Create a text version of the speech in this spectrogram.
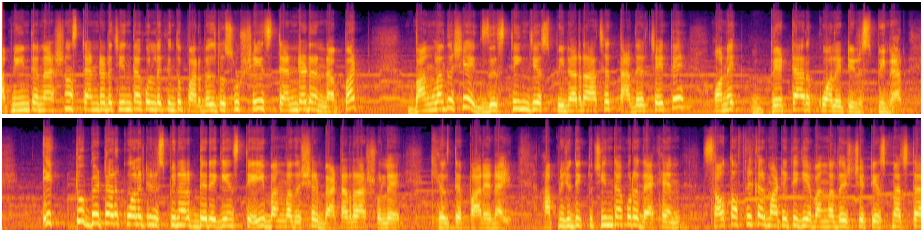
আপনি ইন্টারন্যাশনাল স্ট্যান্ডার্ডে চিন্তা করলে কিন্তু পারভেজ রসুল সেই স্ট্যান্ডার্ডের না বাট বাংলাদেশে এক্সিস্টিং যে স্পিনাররা আছে, তাদের চাইতে অনেক বেটার কোয়ালিটির স্পিনার একটু বেটার কোয়ালিটির স্পিনারদের এগেনস্টেই বাংলাদেশের ব্যাটাররা আসলে খেলতে পারে নাই। আপনি যদি একটু চিন্তা করে দেখেন সাউথ আফ্রিকার মাটিতে গিয়ে বাংলাদেশ যে টেস্ট ম্যাচটা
